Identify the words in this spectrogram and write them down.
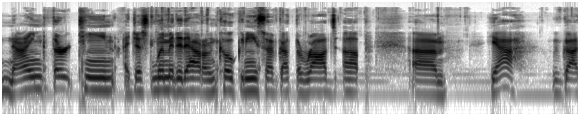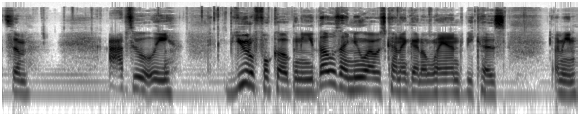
9.13. I just limited out on kokanee, so I've got the rods up. Um, yeah, we've got some absolutely beautiful kokanee. Those I knew I was kind of going to land because, I mean,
